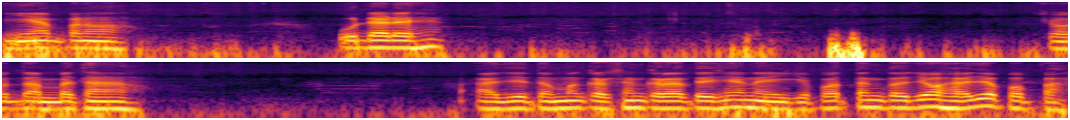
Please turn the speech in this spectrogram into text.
અહીંયા પણ ઉડાડે છે. જોતા બધા આજે તો મકર સંક્રાંતિ છે ને એ કે પતંગ તો જો હે જો પપ્પા.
